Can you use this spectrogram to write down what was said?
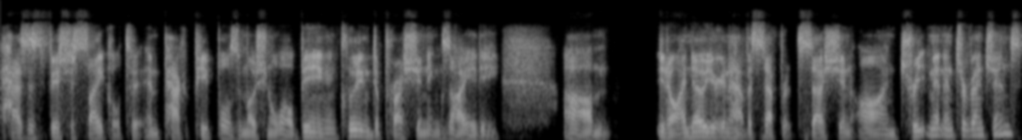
has this vicious cycle to impact people's emotional well-being, including depression, anxiety. Um, you know, I know you're going to have a separate session on treatment interventions,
